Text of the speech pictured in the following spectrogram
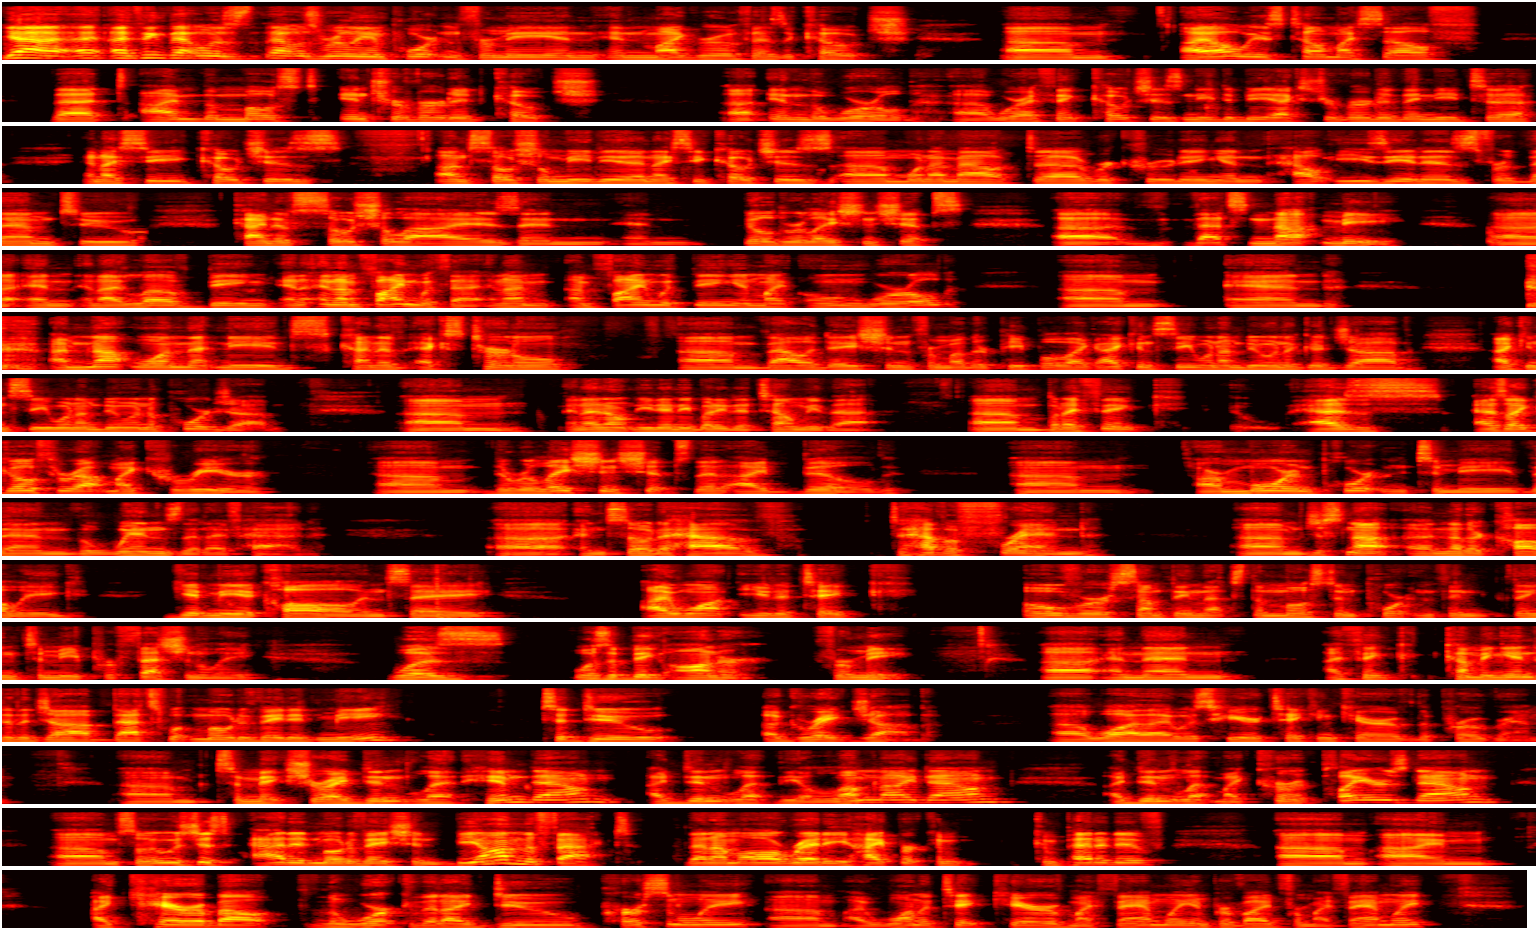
Yeah, I, I, think that was that was really important for me and in, in my growth as a coach. Um, I always tell myself that I'm the most introverted coach uh, in the world. Uh, where I think coaches need to be extroverted. They need to, and I see coaches on social media, and I see coaches um, when I'm out uh, recruiting, and how easy it is for them to kind of socialize and and build relationships. Uh, that's not me. Uh, and and I love being and, and I'm fine with that. And I'm I'm fine with being in my own world. Um, and I'm not one that needs kind of external um, validation from other people. Like I can see when I'm doing a good job, I can see when I'm doing a poor job, um, and I don't need anybody to tell me that. Um, but I think as as I go throughout my career, um, the relationships that I build um, are more important to me than the wins that I've had. Uh, and so to have to have a friend, um, just not another colleague, give me a call and say, "I want you to take over something that's the most important thing, thing to me professionally," was was a big honor for me. Uh, and then I think coming into the job, that's what motivated me to do a great job uh, while I was here taking care of the program. Um, to make sure I didn't let him down, I didn't let the alumni down, I didn't let my current players down. Um, so it was just added motivation beyond the fact that I'm already hyper com- competitive. Um, I'm I care about the work that I do personally. Um, I want to take care of my family and provide for my family.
